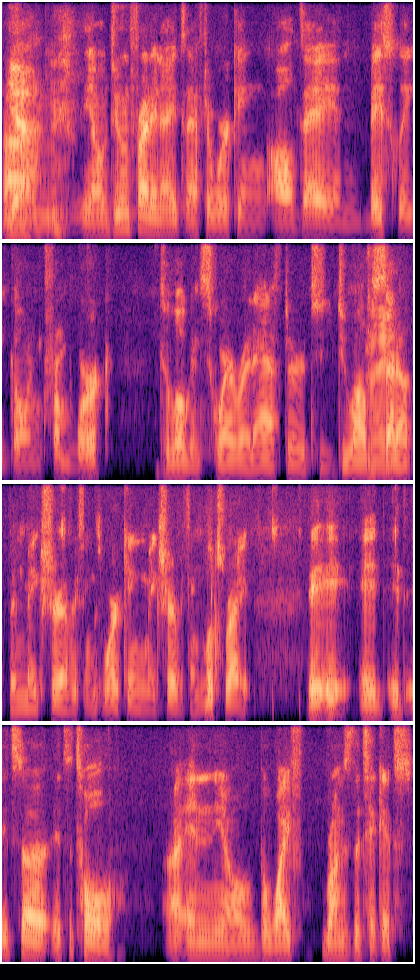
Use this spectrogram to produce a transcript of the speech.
Yeah, um, you know, doing Friday nights after working all day and basically going from work to Logan Square right after to do all the right. setup and make sure everything's working, make sure everything looks right. It it, it, it's a it's a toll, uh, and you know the wife runs the tickets.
